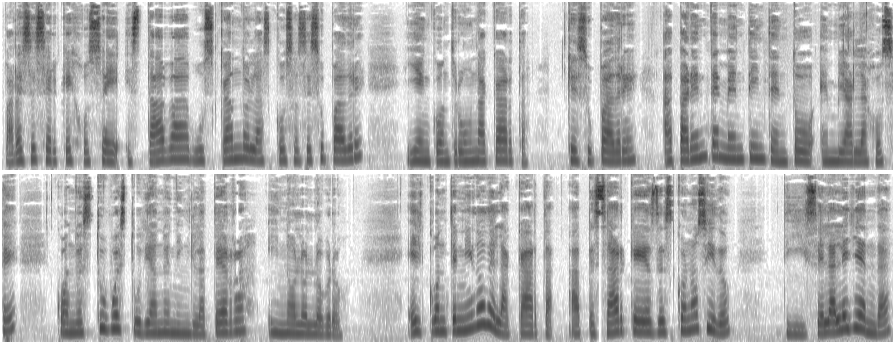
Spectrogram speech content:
parece ser que José estaba buscando las cosas de su padre y encontró una carta que su padre aparentemente intentó enviarle a José cuando estuvo estudiando en Inglaterra y no lo logró. El contenido de la carta, a pesar que es desconocido, dice la leyenda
